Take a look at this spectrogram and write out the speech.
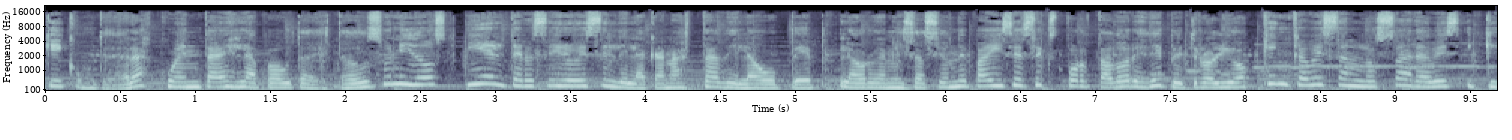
que como te darás cuenta es la pauta de Estados Unidos. Y el tercero es el de la canasta de la OPEP, la Organización de Países Exportadores de Petróleo, que encabezan los árabes y que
